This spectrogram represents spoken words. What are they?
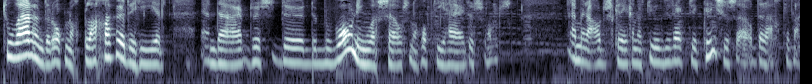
Toen waren er ook nog plaggenhudden hier. En daar, dus de, de bewoning was zelfs nog op die heide soms. En mijn ouders kregen natuurlijk direct de crisis erachterna.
